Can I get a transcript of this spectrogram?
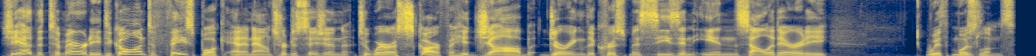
she had the temerity to go onto Facebook and announce her decision to wear a scarf, a hijab, during the Christmas season in solidarity with Muslims.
